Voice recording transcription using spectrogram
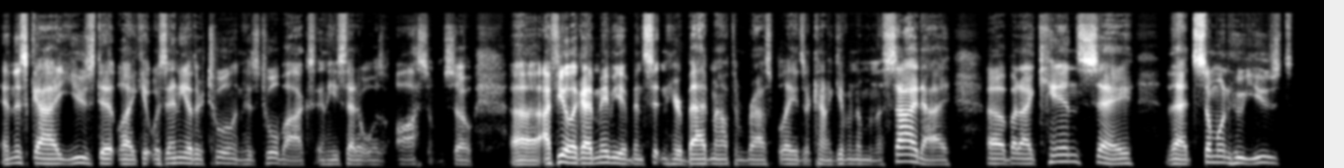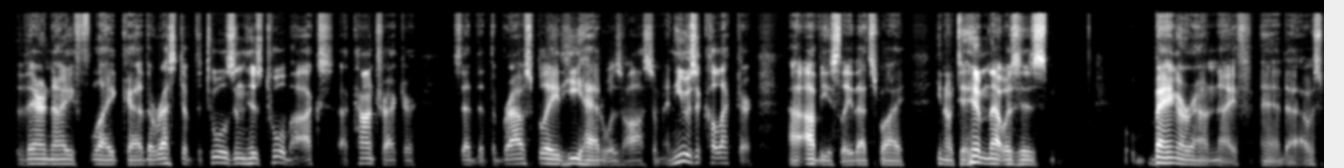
and this guy used it like it was any other tool in his toolbox and he said it was awesome. So uh, i feel like i maybe have been sitting here bad mouthing Brous blades or kind of giving them the side eye uh, but i can say that someone who used their knife like uh, the rest of the tools in his toolbox a contractor said that the Brous blade he had was awesome and he was a collector. Uh, obviously that's why you know to him that was his bang around knife and uh, i was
